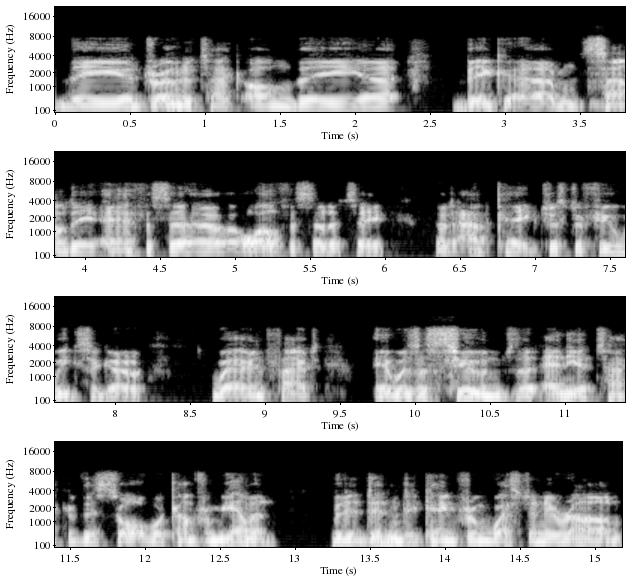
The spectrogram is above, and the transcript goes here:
the drone attack on the uh, big um, Saudi air faci- uh, oil facility at Abqaiq just a few weeks ago, where in fact it was assumed that any attack of this sort would come from Yemen but it didn't. It came from Western Iran.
